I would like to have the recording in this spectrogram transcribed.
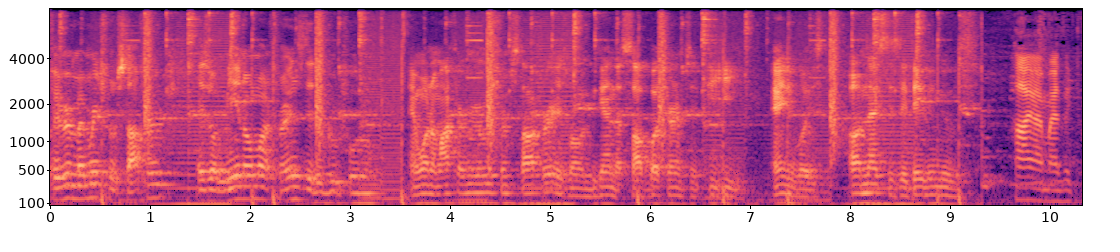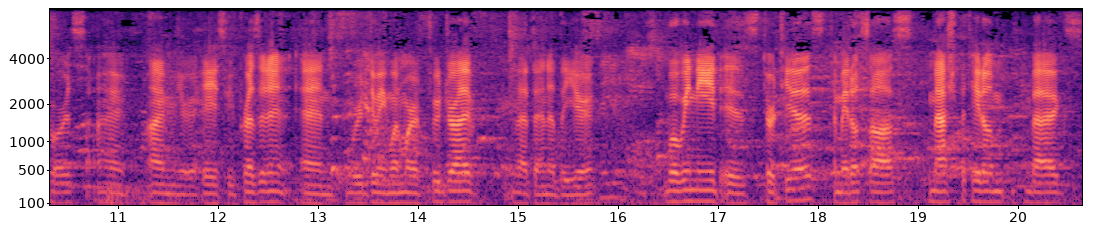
My favorite memories from Stauffer is when me and all my friends did a group photo. And one of my favorite memories from Stauffer is when we began the softball tournaments in PE. Anyways, up next is the Daily News. Hi, I'm Isaac Torres. I, I'm your ASB president, and we're doing one more food drive at the end of the year. What we need is tortillas, tomato sauce, mashed potato bags,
